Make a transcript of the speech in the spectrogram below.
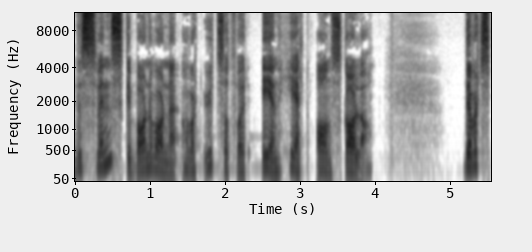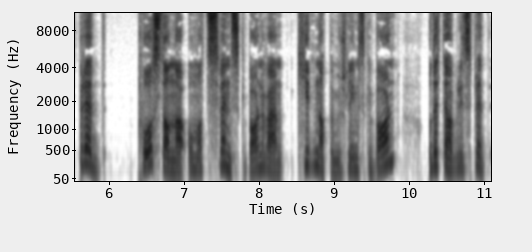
det svenske barnevernet har vært utsatt for, er en helt annen skala. Det har vært spredd påstander om at svensk barnevern kidnapper muslimske barn, og dette har blitt spredd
